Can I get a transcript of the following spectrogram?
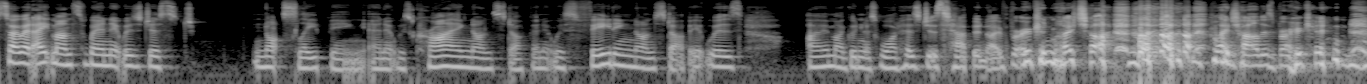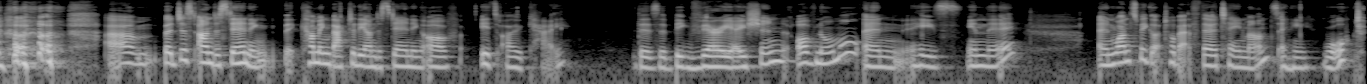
So, at eight months, when it was just not sleeping and it was crying nonstop and it was feeding nonstop, it was. Oh my goodness, what has just happened? I've broken my child. my child is broken. um, but just understanding, coming back to the understanding of it's okay. There's a big variation of normal, and he's in there. And once we got to about 13 months and he walked,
